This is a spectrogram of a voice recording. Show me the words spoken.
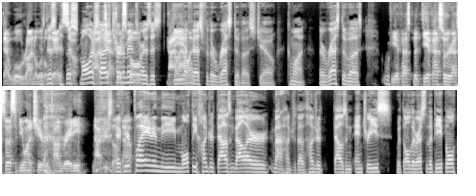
that will run a Is little this bit. is this So, smaller uh, size Jeff tournaments Driskel, or is this Kyle DFS Allen. for the rest of us, Joe? Come on, the rest of us. DFS, but DFS for the rest of us. If you want to cheer for Tom Brady, knock yourself if out. you're playing in the multi hundred thousand dollar, not hundred thousand, hundred thousand entries with all the rest of the people,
